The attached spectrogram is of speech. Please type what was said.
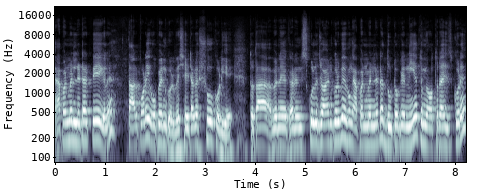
অ্যাপয়েন্টমেন্ট লেটার পেয়ে গেলে তারপরেই ওপেন করবে, সেইটাকে শো করিয়ে। তো তা মানে কারণ স্কুলে জয়েন করবে এবং অ্যাপয়েন্টমেন্ট লেটার দুটোকে নিয়ে তুমি অথরাইজ করে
